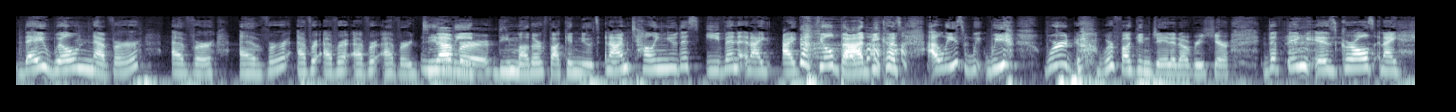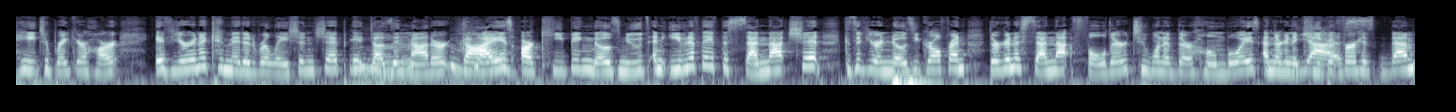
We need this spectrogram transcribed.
they will never. Ever, ever, ever, ever, ever, ever delete Never. the motherfucking nudes. And I'm telling you this even, and I, I feel bad because at least we, we we're we're fucking jaded over here. The thing is, girls, and I hate to break your heart, if you're in a committed relationship, it doesn't mm-hmm. matter. Guys are keeping those nudes, and even if they have to send that shit, because if you're a nosy girlfriend, they're gonna send that folder to one of their homeboys, and they're gonna keep it for his them.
